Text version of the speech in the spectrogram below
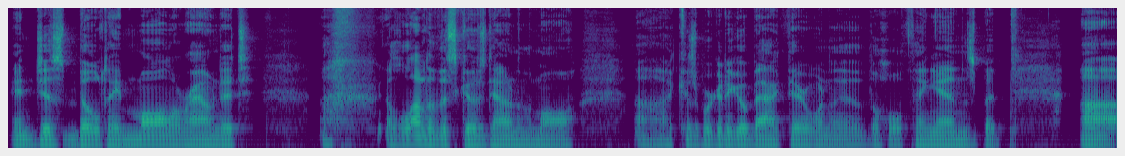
and just built a mall around it. a lot of this goes down in the mall because uh, we're going to go back there when the, the whole thing ends. But uh,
